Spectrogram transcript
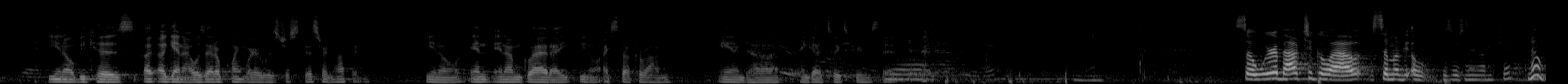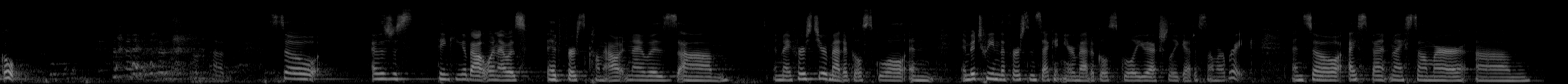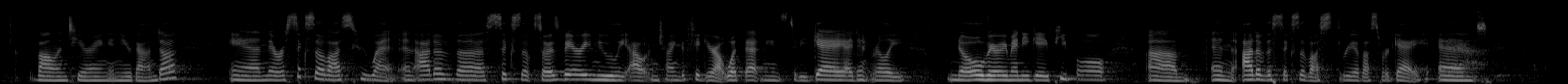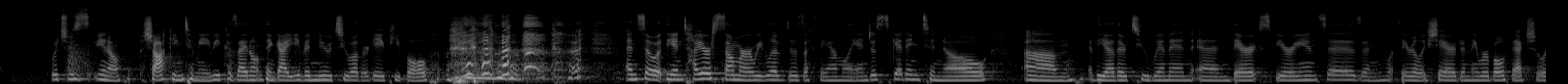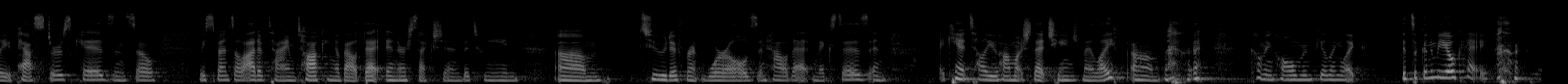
you know, because again, I was at a point where it was just this or nothing, you know, and, and I'm glad I, you know, I stuck around and, uh, and got to experience that. Yeah. So we're about to go out. Some of you, oh, was there something you wanted to share? No, go. um, so I was just thinking about when I was had first come out, and I was um, in my first year of medical school, and in between the first and second year of medical school, you actually get a summer break. And so I spent my summer um, volunteering in Uganda, and there were six of us who went. And out of the six of, so I was very newly out and trying to figure out what that means to be gay. I didn't really know very many gay people. Um, and out of the six of us, three of us were gay. And which was, you know, shocking to me because I don't think I even knew two other gay people. and so the entire summer we lived as a family and just getting to know um, the other two women and their experiences and what they really shared. And they were both actually pastors' kids, and so we spent a lot of time talking about that intersection between um, two different worlds and how that mixes. And I can't tell you how much that changed my life. Um, coming home and feeling like it's going to be okay.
